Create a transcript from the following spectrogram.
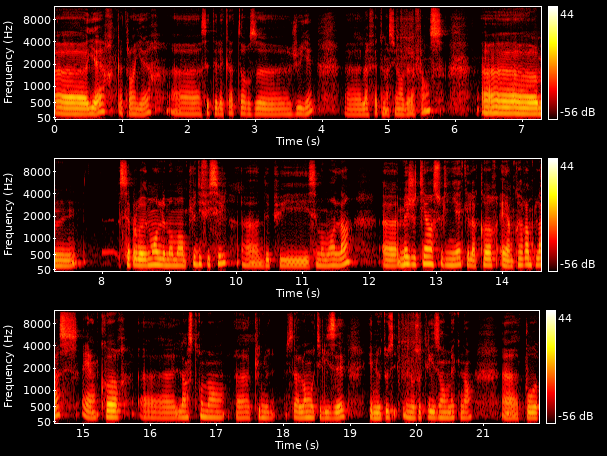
Euh, hier, 4 ans hier, euh, c'était le 14 juillet, euh, la fête nationale de la France. Euh, c'est probablement le moment plus difficile euh, depuis ce moment-là, Euh, mais je tiens à souligner que l'accord est encore en place et encore euh, l'instrument euh, que nous allons utiliser et nous, nous utilisons maintenant pour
